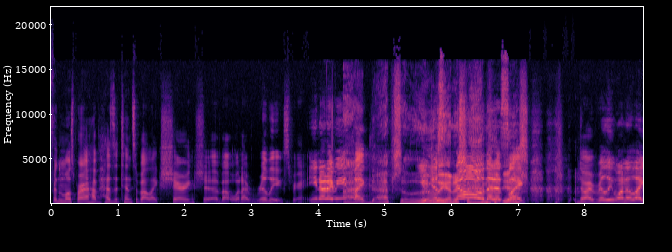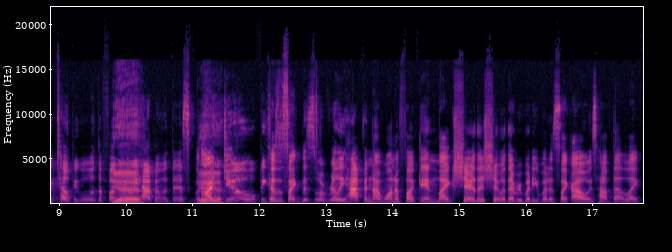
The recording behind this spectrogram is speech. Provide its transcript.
for the most part, I have hesitance about like sharing shit about what I really experience. You know what I mean? I like, absolutely know understand. Know that it's Yes. like, do I really want to like tell people what the fuck Yeah. really happened with this? Yeah, I yeah. do because it's like this is what really happened. I want to fucking like share this shit with everybody, but it's like I always have that like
